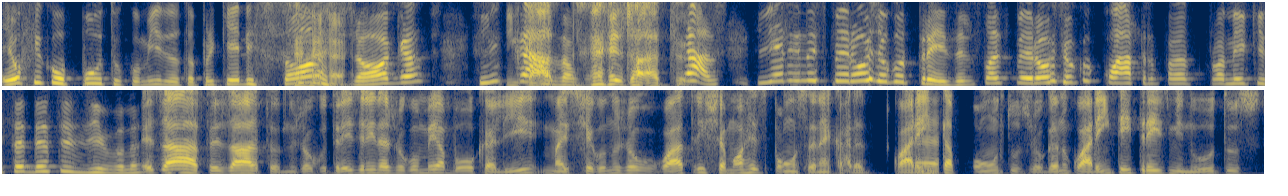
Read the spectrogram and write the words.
eu fico puto com o Middleton porque ele só joga em, em casa. casa. Exato. Casa. E ele não esperou o jogo 3, ele só esperou o jogo 4 para meio que ser decisivo, né? Exato, exato. No jogo 3 ele ainda jogou meia boca ali, mas chegou no jogo 4 e chamou a responsa, né, cara? 40 é. pontos, jogando 43 minutos,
